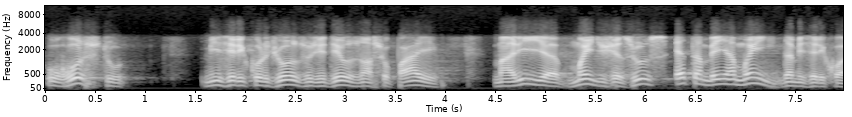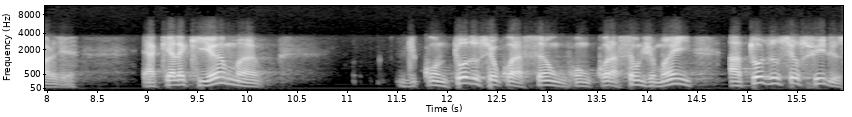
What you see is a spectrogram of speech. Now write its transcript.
o rosto misericordioso de Deus, nosso Pai, Maria, mãe de Jesus, é também a mãe da misericórdia. É aquela que ama de, com todo o seu coração, com coração de mãe, a todos os seus filhos,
